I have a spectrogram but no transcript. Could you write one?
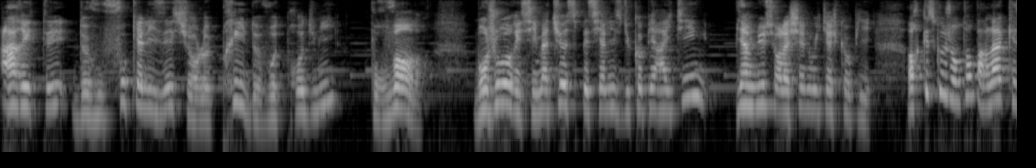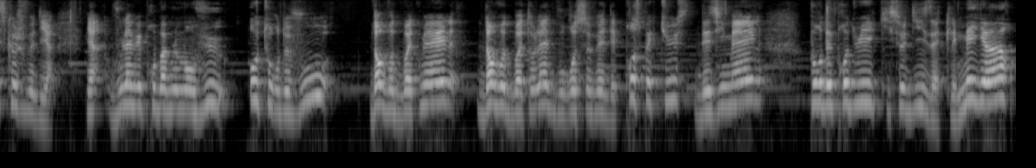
arrêtez de vous focaliser sur le prix de votre produit pour vendre. Bonjour, ici Mathieu, spécialiste du copywriting. Bienvenue sur la chaîne Wikash Copy. Alors, qu'est-ce que j'entends par là? Qu'est-ce que je veux dire? Bien, vous l'avez probablement vu autour de vous, dans votre boîte mail, dans votre boîte aux lettres, vous recevez des prospectus, des emails pour des produits qui se disent être les meilleurs,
